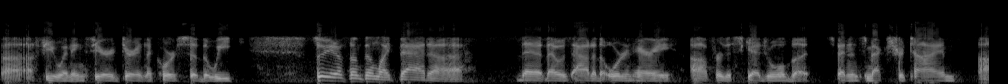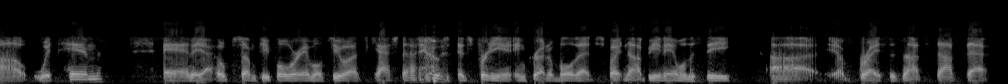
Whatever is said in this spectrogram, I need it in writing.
uh, a few innings here during the course of the week. So, you know, something like that uh, that that was out of the ordinary uh, for the schedule, but spending some extra time uh, with him. And yeah, I hope some people were able to, uh, to catch that. It was, it's pretty incredible that despite not being able to see, uh, you know, Bryce has not stopped that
